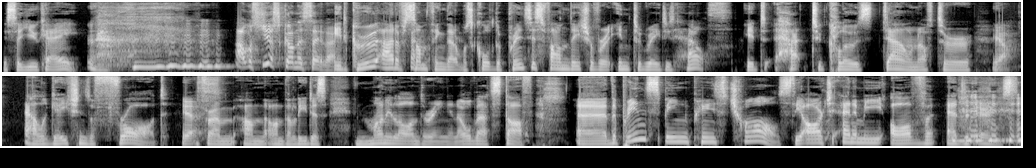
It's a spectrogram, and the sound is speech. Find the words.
It's the UK. I was just going to say that. It grew out of something that was called the Prince's Foundation for Integrated Health. It had to close down after yeah allegations of fraud yes. from on, on the leaders and money laundering and all that stuff. Uh, the prince being Prince Charles, the arch enemy of Edzard Ernst.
